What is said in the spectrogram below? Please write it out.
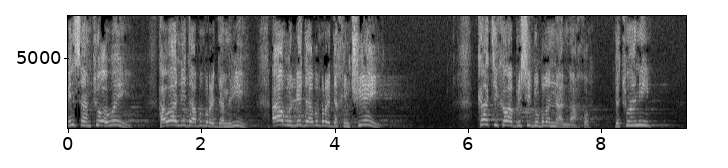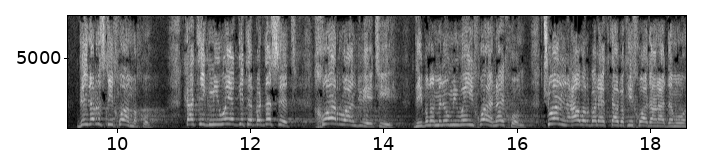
ئینسان تۆ ئەوەی هەوا لێدا ببڕێ دەمری ئاول لێدا ببڕێ دەخنچێ کاتێکەوە بریسید و بڵێن نان ناخۆ دەتوانی دەی لە ڕزقی خوا مەخۆ کاتێک میوەیەک دێتە بەردەست خوا ڕواندوێتی دی بڵە من و میوەی خوا نایخۆم چۆن ئاوەڕ بەلای کتابەکەی خوا دانادەمەوە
